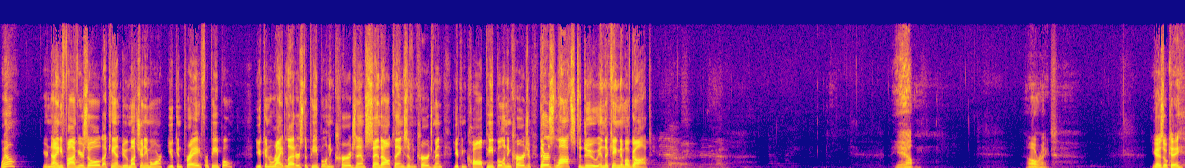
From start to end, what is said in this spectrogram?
Well, you're 95 years old. I can't do much anymore. You can pray for people. You can write letters to people and encourage them, send out things of encouragement. You can call people and encourage them. There's lots to do in the kingdom of God. Yeah. All right. You guys okay?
